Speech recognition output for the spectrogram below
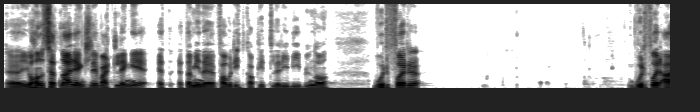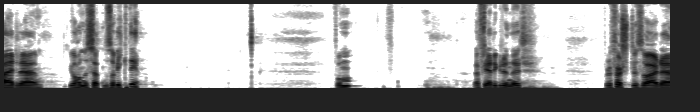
Eh, Johannes 17 har egentlig vært lenge et, et, av mine favorittkapitler i Bibelen. Og hvorfor, hvorfor er eh, Johannes 17 så viktig? For det er flere grunner. For det første så er det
